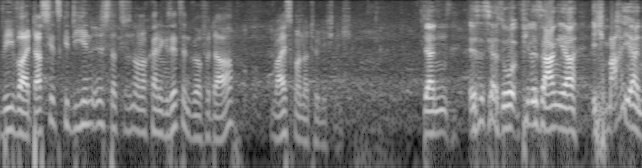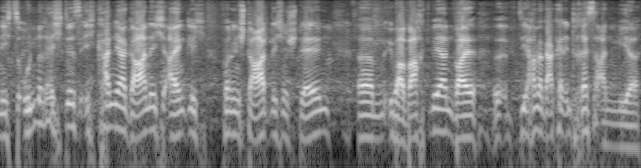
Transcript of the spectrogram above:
wie weit das jetzt gediehen ist, dazu sind auch noch keine Gesetzentwürfe da, weiß man natürlich nicht. Dann ist es ja so, viele sagen ja, ich mache ja nichts Unrechtes, ich kann ja gar nicht eigentlich von den staatlichen Stellen ähm, überwacht werden, weil äh, die haben ja gar kein Interesse an mir.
